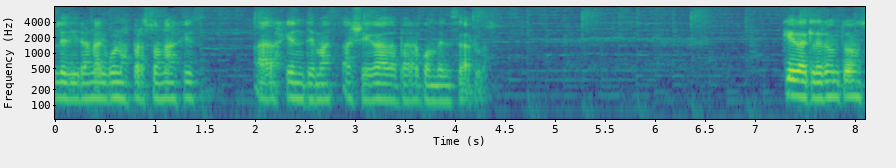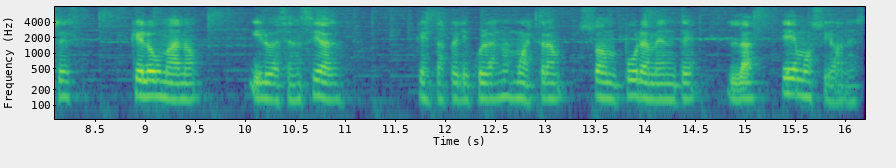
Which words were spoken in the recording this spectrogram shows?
le dirán algunos personajes a la gente más allegada para convencerlos. Queda claro entonces que lo humano y lo esencial que estas películas nos muestran son puramente las emociones.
